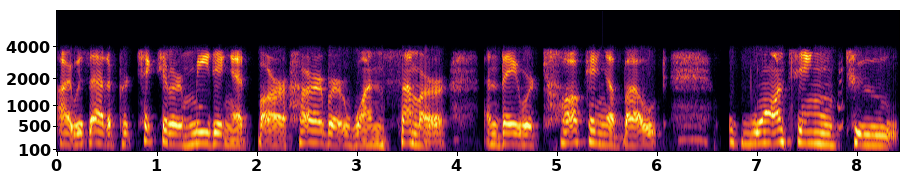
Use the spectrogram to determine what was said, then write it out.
I was at a particular meeting at Bar Harbor one summer, and they were talking about wanting to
